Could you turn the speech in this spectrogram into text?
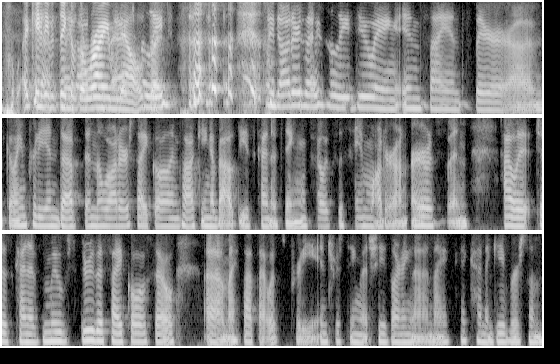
And I can't yeah, even think of the rhyme actually, now. But my daughter's actually doing in science. They're um, going pretty in depth in the water cycle and talking about these kind of things. How it's the same water on Earth and how it just kind of moves through the cycle. So um, I thought that was pretty interesting that she's learning that. And I, I kind of gave her some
